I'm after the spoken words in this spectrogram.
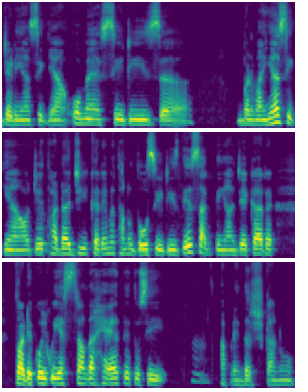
ਜਿਹੜੀਆਂ ਸੀਗੀਆਂ ਉਹ ਮੈਂ ਸੀਡੀਜ਼ ਬਣਵਾਈਆਂ ਸੀਗੀਆਂ। ਔਰ ਜੇ ਤੁਹਾਡਾ ਜੀ ਕਰੇ ਮੈਂ ਤੁਹਾਨੂੰ ਦੋ ਸੀਡੀਜ਼ ਦੇ ਸਕਦੀ ਹਾਂ। ਜੇਕਰ ਤੁਹਾਡੇ ਕੋਲ ਕੋਈ ਇਸ ਤਰ੍ਹਾਂ ਦਾ ਹੈ ਤੇ ਤੁਸੀਂ ਆਪਣੇ ਦਰਸ਼ਕਾਂ ਨੂੰ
